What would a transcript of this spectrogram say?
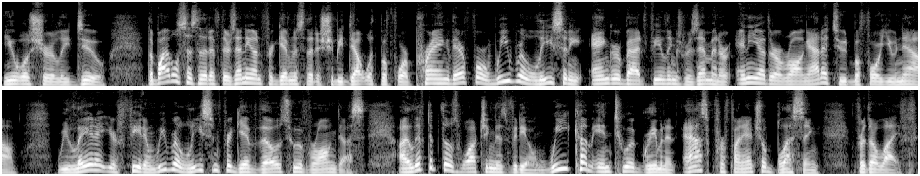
you will surely do. The Bible says that if there's any unforgiveness, that it should be dealt with before praying. Therefore, we release any anger, bad feelings, resentment, or any other wrong attitude before you now. We lay it at your feet and we release and forgive those who have wronged us. I lift up those watching this video. We come into agreement and ask for financial blessing for their life.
